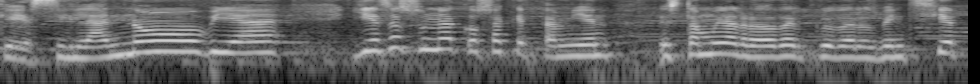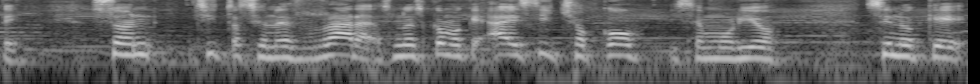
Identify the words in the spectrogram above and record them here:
que si la novia. Y esa es una cosa que también está muy alrededor del Club de los 27 son situaciones raras. No es como que, ay, sí, chocó y se murió, sino que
